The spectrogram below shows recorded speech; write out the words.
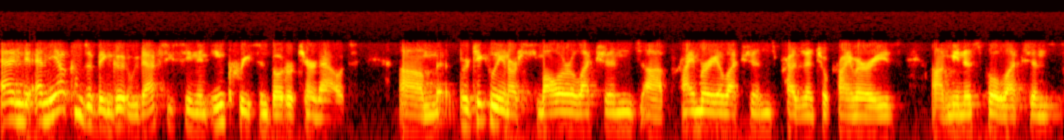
And, and the outcomes have been good. We've actually seen an increase in voter turnout, um, particularly in our smaller elections, uh, primary elections, presidential primaries, uh, municipal elections.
